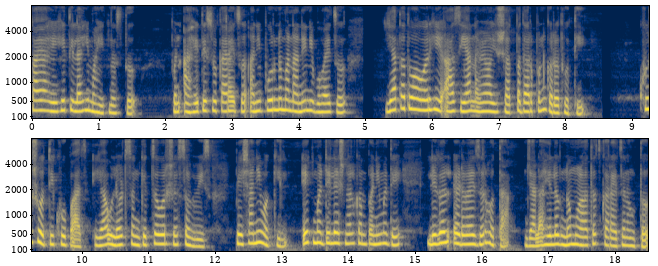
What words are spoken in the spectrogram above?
काय आहे हे तिलाही माहीत नसतं. पण आहे ते स्वीकारायचं आणि पूर्ण मनाने निभवायचं या तत्वावर ही आज या नव्या आयुष्यात पदार्पण करत होती. खुश होती खूप आज. या उलट संकेतचं वर्ष सव्वीस. पेशानी वकील. एक मल्टीनॅशनल कंपनीमध्ये लिगल ॲडवायझर होता ज्याला हे लग्न मुळातच करायचं नव्हतं.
